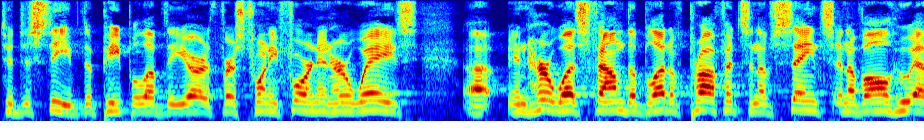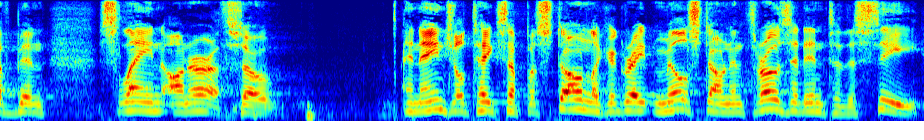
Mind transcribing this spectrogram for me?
to deceive the people of the earth. Verse 24, and in her ways, uh, in her was found the blood of prophets and of saints and of all who have been slain on earth. So an angel takes up a stone like a great millstone and throws it into the sea,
